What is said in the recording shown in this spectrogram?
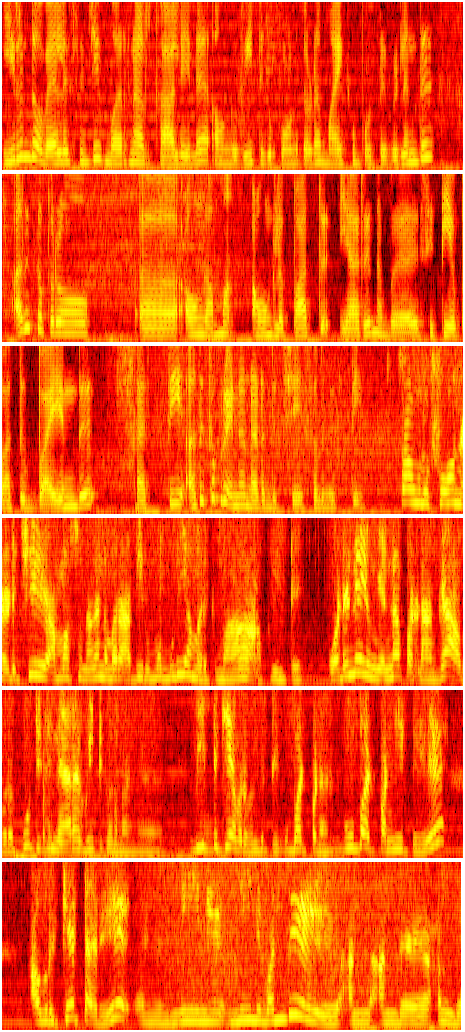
இருந்தோம் வேலை செஞ்சு மறுநாள் காலையில் அவங்க வீட்டுக்கு போனதோட மயக்கம் போட்டு விழுந்து அதுக்கப்புறம் அவங்க அம்மா அவங்கள பார்த்து யார்? நம்ம சித்தியை பார்த்து பயந்து கத்தி அதுக்கப்புறம் என்ன நடந்துச்சு? சொல்லுங்க சித்தி. ஸோ அவங்களுக்கு ஃபோன் அடிச்சு அம்மா சொன்னாங்க இந்த மாதிரி அபி ரொம்ப முடியாம இருக்குமா? அப்படின்ட்டு. உடனே இவங்க என்ன பண்ணாங்க அவரை கூட்டிட்டு நேரா வீட்டுக்கு வந்தாங்க. வீட்டுக்கே அவர் வந்துட்டு உபாட் பண்ணாரு. உபாட் பண்ணிட்டு அவரு கேட்டாரு நீ நீ வந்து அந்த அந்த அந்த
